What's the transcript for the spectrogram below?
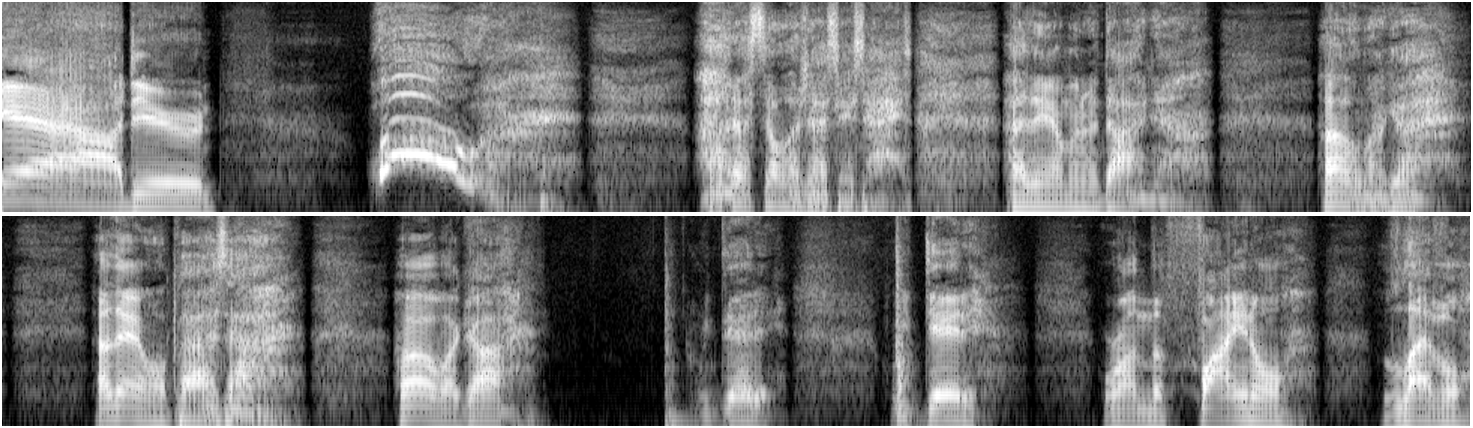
yeah, dude. Woo! Oh, that's so much exercise. I think I'm gonna die now. Oh my god. I think I'm gonna pass out. Oh my god. We did it. We did it. We're on the final level,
